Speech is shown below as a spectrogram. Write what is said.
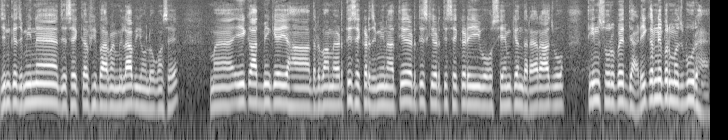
जिनके ज़मीनें जैसे काफ़ी बार मैं मिला भी हूँ लोगों से, मैं एक आदमी के यहाँ दरबा में अड़तीस एकड़ ज़मीन आती है, अड़तीस की अड़तीस एकड़ ही वो सेम के अंदर है आज वो तीन सौ रुपये दिहाड़ी करने पर मजबूर हैं।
